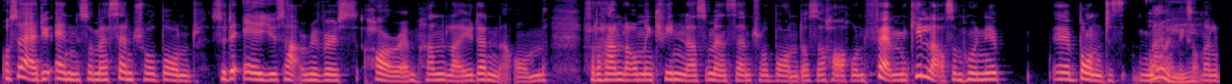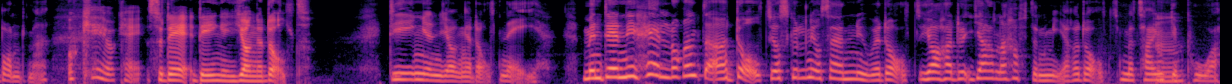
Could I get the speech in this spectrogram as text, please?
Och så är det ju en som är central bond, så det är ju så här reverse harem handlar ju denna om. För det handlar om en kvinna som är en central bond och så har hon fem killar som hon är eh, bond med liksom, eller bond med. Okej, okej. Så det, det är ingen young adult? Det är ingen young adult, nej. Men den är heller inte adult. Jag skulle nog säga new adult. Jag hade gärna haft en mer adult med tanke på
